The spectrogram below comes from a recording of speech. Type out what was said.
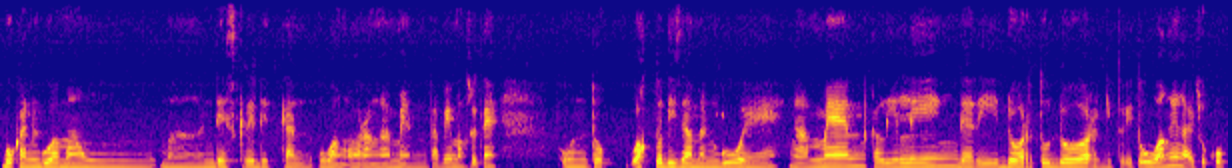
Bukan gua mau mendiskreditkan uang orang ngamen, tapi maksudnya untuk waktu di zaman gue ngamen keliling dari door to door gitu. Itu uangnya nggak cukup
